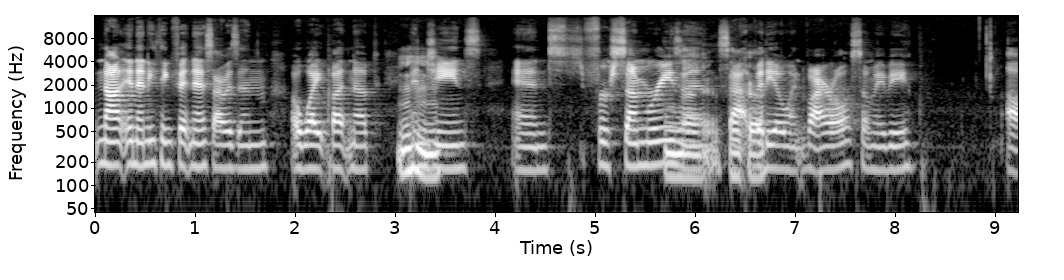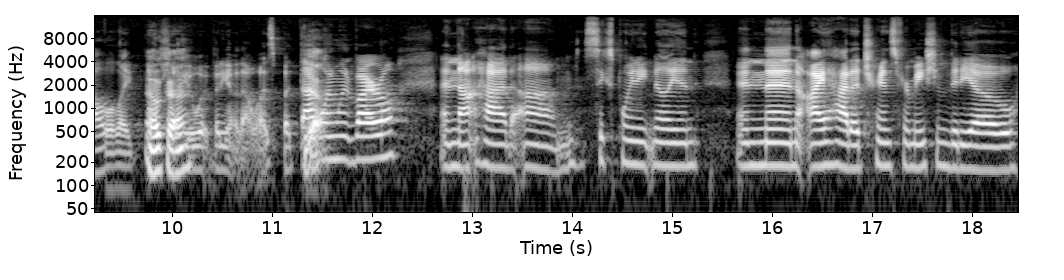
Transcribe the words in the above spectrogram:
not in anything fitness. I was in a white button up and jeans. And for some reason, Mm-hmm. Nice, that okay. video went viral. So maybe I'll like I'll show you what video that was. But that Yeah. one went viral. And that had um, 6.8 million. And then I had a transformation video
